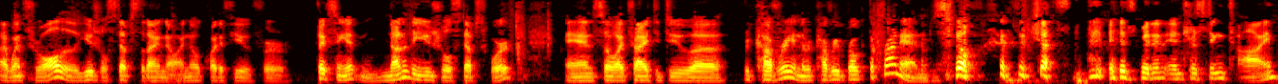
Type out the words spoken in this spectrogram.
I went through all of the usual steps that I know. I know quite a few for fixing it and none of the usual steps worked. And so I tried to do a recovery and the recovery broke the front end. So it's just, it's been an interesting time,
